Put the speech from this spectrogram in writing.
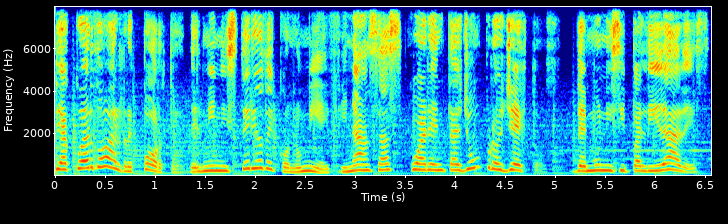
De acuerdo al reporte del Ministerio de Economía y Finanzas, 41 proyectos de municipalidades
